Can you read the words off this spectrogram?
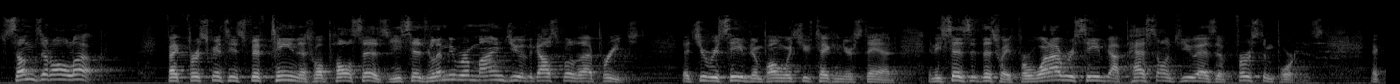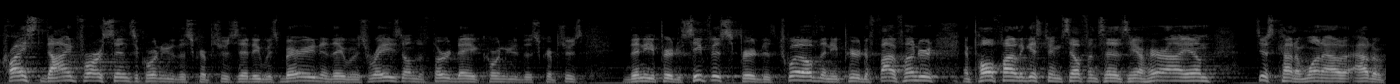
Sums it all up. In fact, 1 Corinthians 15, that's what Paul says. He says, let me remind you of the gospel that I preached that you received and upon which you've taken your stand. And he says it this way, for what I received, I passed on to you as of first importance that Christ died for our sins according to the scriptures, that he was buried and that he was raised on the third day according to the scriptures. Then he appeared to Cephas, appeared to 12, then he appeared to 500, and Paul finally gets to himself and says, you know, here I am, just kind of one out of, out of,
